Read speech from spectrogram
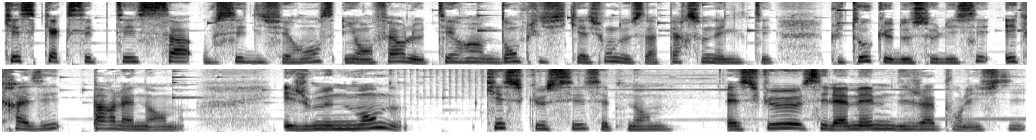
Qu'est-ce qu'accepter ça ou ces différences et en faire le terrain d'amplification de sa personnalité, plutôt que de se laisser écraser par la norme. Et je me demande, qu'est-ce que c'est cette norme? Est-ce que c'est la même déjà pour les filles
